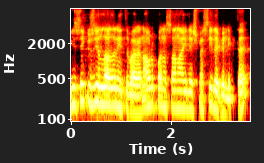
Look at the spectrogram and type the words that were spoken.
1800 yıllardan itibaren Avrupa'nın sanayileşmesiyle birlikte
